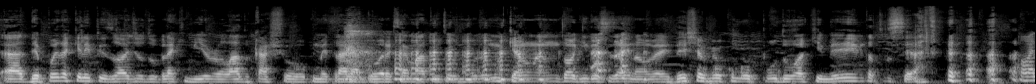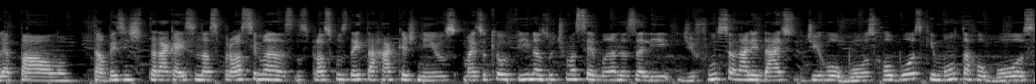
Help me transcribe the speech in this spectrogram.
É, depois daquele episódio do Black Mirror lá do cachorro com metralhadora que sai matando todo mundo, eu não quero um, um doguinho desses aí não, velho. Deixa o meu com o meu poodle aqui mesmo, tá tudo certo. Olha, Paulo, talvez a gente traga isso nas próximas, nos próximos Data Hackers News, mas o que eu vi nas últimas semanas ali de funcionalidades de robôs, robôs que montam robôs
